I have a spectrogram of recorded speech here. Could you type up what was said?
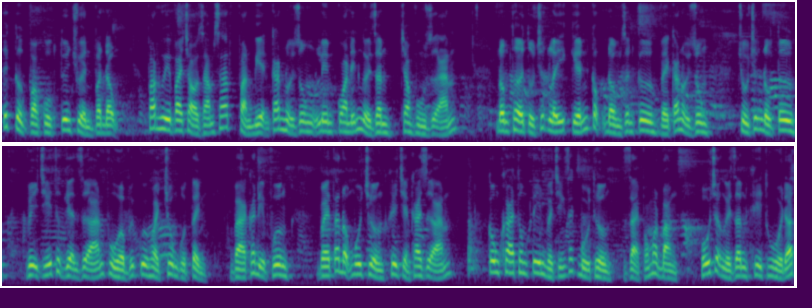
tích cực vào cuộc tuyên truyền vận động, phát huy vai trò giám sát phản biện các nội dung liên quan đến người dân trong vùng dự án, đồng thời tổ chức lấy ý kiến cộng đồng dân cư về các nội dung, chủ trương đầu tư, vị trí thực hiện dự án phù hợp với quy hoạch chung của tỉnh và các địa phương về tác động môi trường khi triển khai dự án, công khai thông tin về chính sách bồi thường, giải phóng mặt bằng, hỗ trợ người dân khi thu hồi đất.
